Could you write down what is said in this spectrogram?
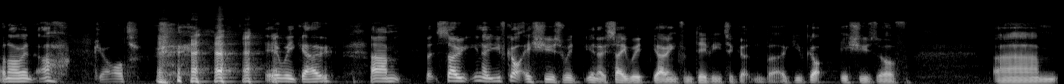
and I went, oh, God, here we go. Um, but so, you know, you've got issues with, you know, say we're going from Divi to Gutenberg, you've got issues of um,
